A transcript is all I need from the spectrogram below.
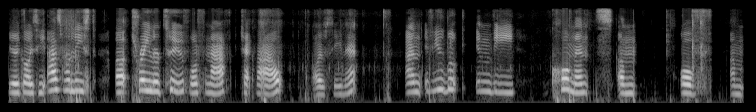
Yeah, guys, he has released a trailer 2 for FNAF check that out. I've seen it. And if you look in the comments um of um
